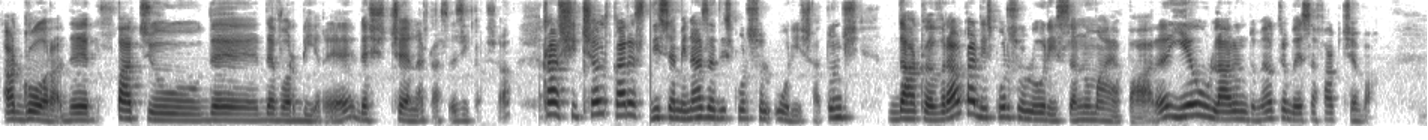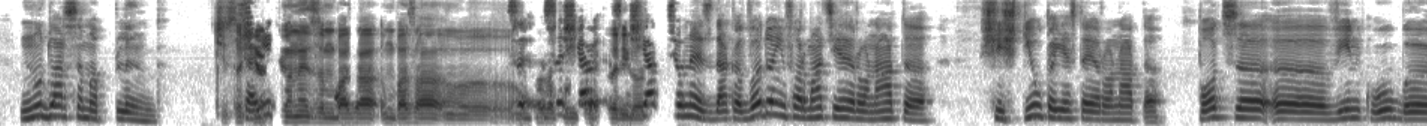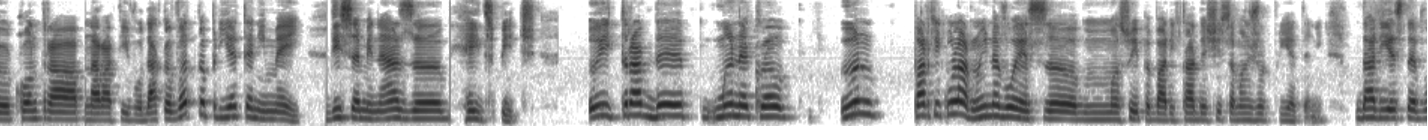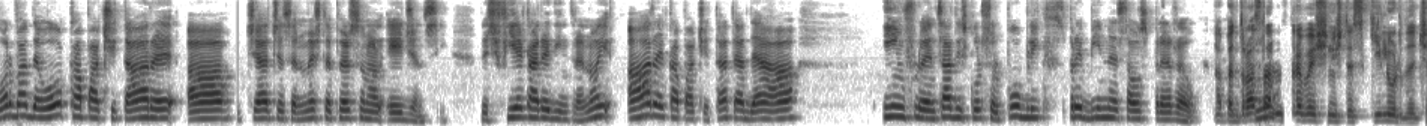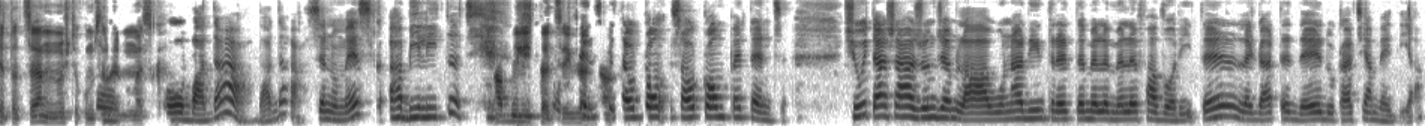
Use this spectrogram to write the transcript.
agora, de spațiu de, de vorbire, de scenă, ca să zic așa, ca și cel care diseminează discursul urii. Și atunci, dacă vreau ca discursul urii să nu mai apară, eu, la rândul meu, trebuie să fac ceva. Nu doar să mă plâng, ci să și, acționez în baza, în baza, uh, să, în baza să, și, să și acționez. Dacă văd o informație eronată și știu că este eronată, pot să uh, vin cu uh, contra-narativul. Dacă văd că prietenii mei diseminează hate speech, îi trag de mânecă în particular. Nu-i nevoie să mă sui pe baricade și să mă înjur prietenii. Dar este vorba de o capacitare a ceea ce se numește personal agency. Deci fiecare dintre noi are capacitatea de a influența discursul public spre bine sau spre rău. Da, pentru asta nu, nu trebuie și niște skill-uri de cetățean, nu știu cum o, să le numesc. O, ba da, ba da, se numesc abilități. Abilități, exact. Da. Sau, sau competențe. Și uite așa ajungem la una dintre temele mele favorite legate de educația media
